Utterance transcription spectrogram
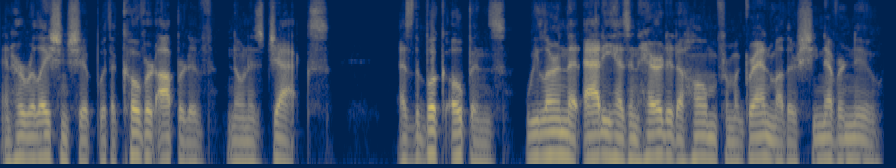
and her relationship with a covert operative known as Jax. As the book opens, we learn that Addie has inherited a home from a grandmother she never knew,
